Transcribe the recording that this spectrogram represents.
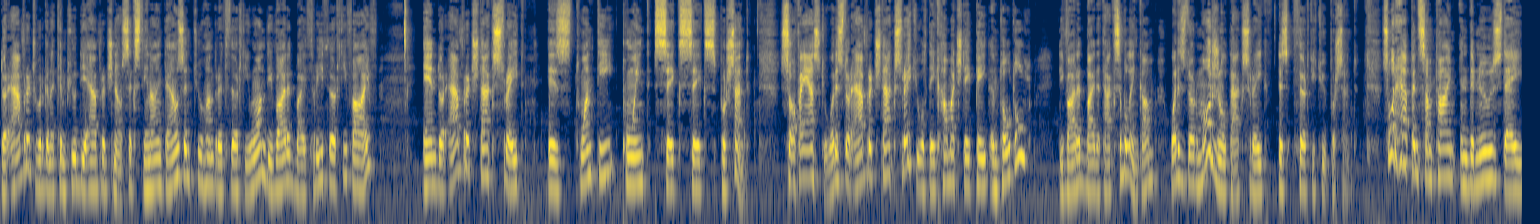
Their average we're going to compute the average now. 69231 divided by 335 and their average tax rate is 20.66%. So if I ask you, what is their average tax rate? You will take how much they paid in total divided by the taxable income. What is their marginal tax rate is 32%. So what happens sometime in the news, they,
